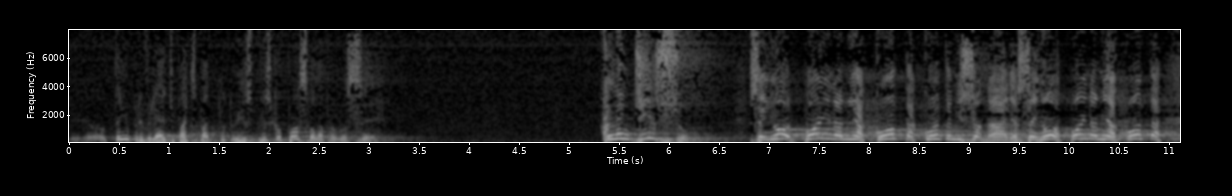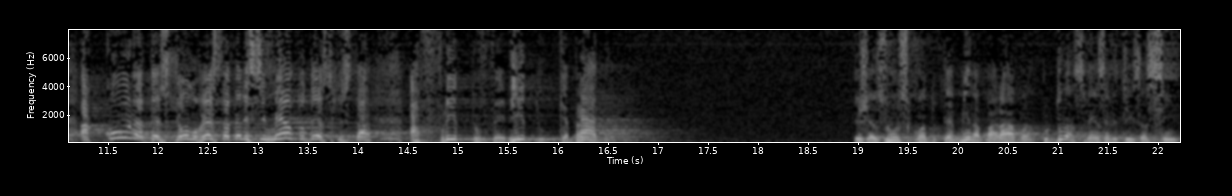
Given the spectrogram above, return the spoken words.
Eu tenho o privilégio de participar de tudo isso, por isso que eu posso falar para você. Além disso, Senhor, põe na minha conta a conta missionária. Senhor, põe na minha conta a cura deste homem, o restabelecimento desse que está aflito, ferido, quebrado. E Jesus, quando termina a parábola, por duas vezes ele diz assim:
